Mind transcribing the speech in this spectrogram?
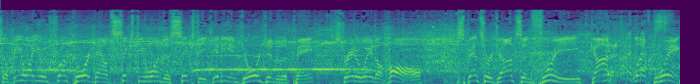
so BYU in front court down 61 to 60. Gideon George into the paint. Straight away to Hall. Spencer Johnson three. Got it. Left wing.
